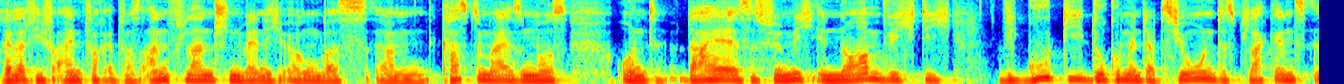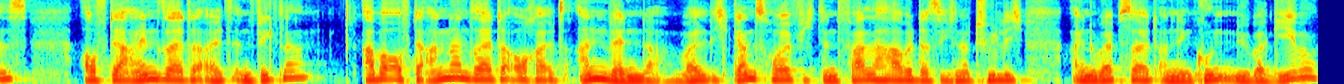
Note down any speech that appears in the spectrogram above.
relativ einfach etwas anflanschen, wenn ich irgendwas ähm, customizen muss. Und daher ist es für mich enorm wichtig, wie gut die Dokumentation des Plugins ist. Auf der einen Seite als Entwickler, aber auf der anderen Seite auch als Anwender, weil ich ganz häufig den Fall habe, dass ich natürlich eine Website an den Kunden übergebe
